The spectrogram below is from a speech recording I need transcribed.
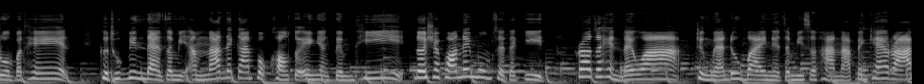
รวมประเทศ คือทุกดินแดนจะมีอำนาจในการปกครองตัวเองอย่างเต็มที่ โดยเฉพาะในมุมเศรษฐกิจ เราจะเห็นได้ว่าถึงแม้ดูไบเนี่ยจะมีสถานะเป็นแค่รัฐ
